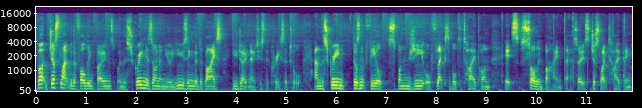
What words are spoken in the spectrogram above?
But just like with the folding phones, when the screen is on and you're using the device, you don't notice the crease at all. And the screen doesn't feel spongy or flexible to type on. It's solid behind there. So it's just like typing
